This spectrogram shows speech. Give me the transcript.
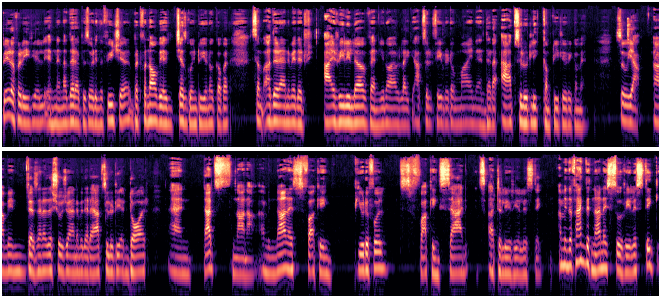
bit of a detail in another episode in the future. But for now, we are just going to you know cover some other anime that I really love and you know I like absolute favorite of mine and that I absolutely completely recommend. So yeah, I mean there's another shoujo anime that I absolutely adore and that's Nana. I mean Nana is fucking beautiful. It's fucking sad. It's utterly realistic. I mean, the fact that Nana is so realistic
